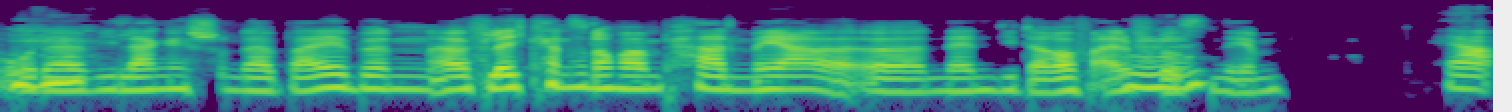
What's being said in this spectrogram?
oder mhm. wie lange ich schon dabei bin. Aber vielleicht kannst du noch mal ein paar mehr äh, nennen, die darauf Einfluss mhm. nehmen. Ja,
